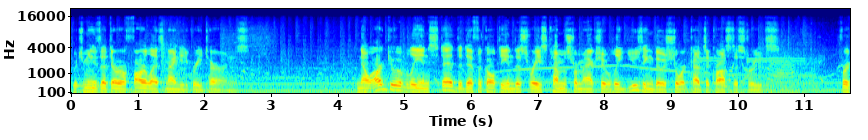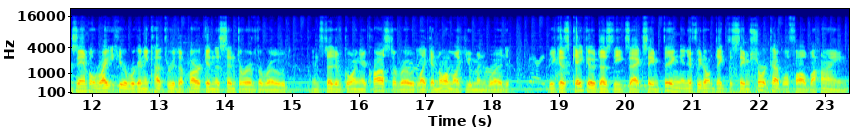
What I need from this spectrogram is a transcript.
which means that there are far less 90 degree turns. Now arguably instead the difficulty in this race comes from actually using those shortcuts across the streets. For example, right here we're going to cut through the park in the center of the road, instead of going across the road like a normal human would, because Keiko does the exact same thing, and if we don't take the same shortcut, we'll fall behind.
